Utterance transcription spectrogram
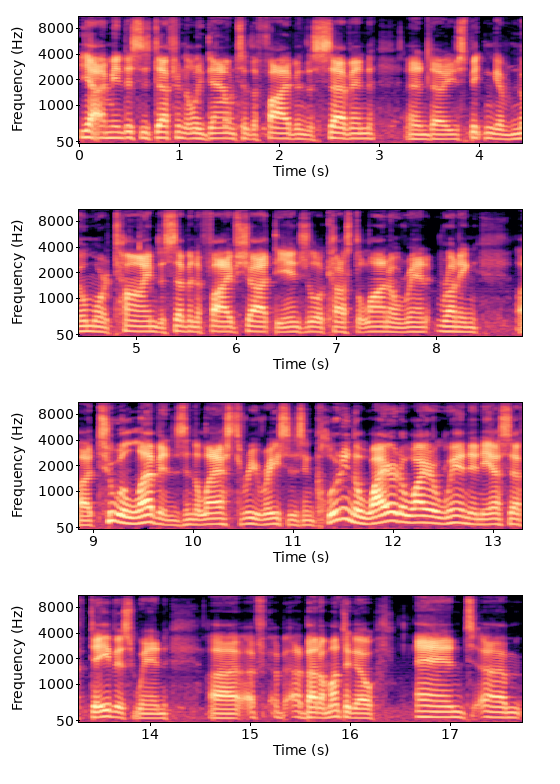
Yeah, I mean, this is definitely down to the five and the seven. And uh, you're speaking of no more time. The seven to five shot, D'Angelo Castellano ran running uh, two 11s in the last three races, including the wire to wire win in the SF Davis win uh, about a month ago. And um,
